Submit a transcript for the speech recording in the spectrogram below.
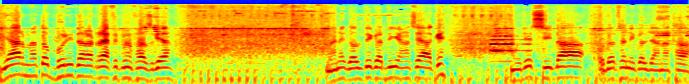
यार, मैं तो बुरी तरह ट्रैफ़िक में फंस गया। मैंने गलती कर दी यहाँ से आके। मुझे सीधा उधर से निकल जाना था।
